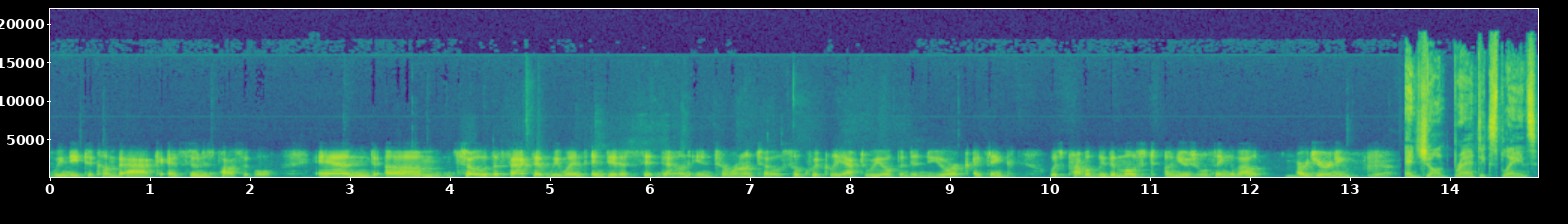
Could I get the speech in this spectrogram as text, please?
"We need to come back as soon as possible." And um, so the fact that we went and did a sit down in Toronto so quickly after we opened in New York, I think, was probably the most unusual thing about our journey. Yeah. And John Brandt explains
